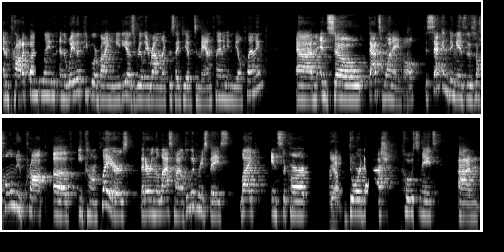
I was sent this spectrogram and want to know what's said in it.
And product bundling and the way that people are buying media is really around like this idea of demand planning and meal planning. Um, and so that's one angle. The second thing is there's a whole new crop of ecom players that are in the last mile delivery space like instacart Yep. doordash postmates um,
